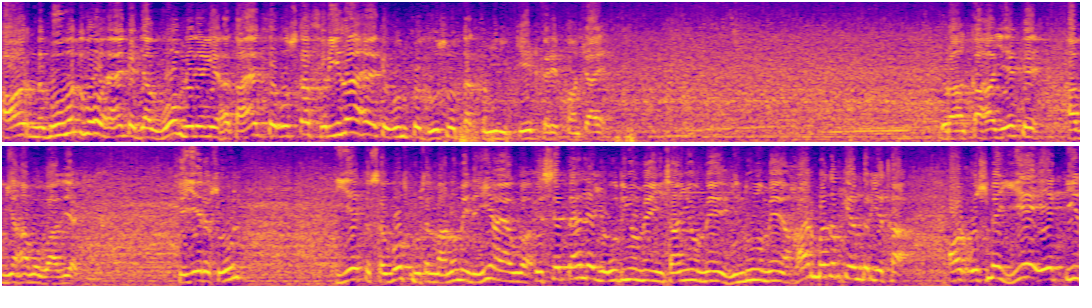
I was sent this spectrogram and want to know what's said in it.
اور نبوت وہ ہے کہ جب وہ ملیں گے حقائق تو اس کا فریضہ ہے کہ ان کو دوسروں تک کمیونیکیٹ کرے، پہنچائے۔ قرآن کہا یہ کہ اب یہاں وہ واضح کیا کہ یہ رسول یہ تصوف مسلمانوں میں نہیں آیا ہوا۔ اس سے پہلے یہودیوں میں، عیسائیوں میں، ہندوؤں میں، ہر مذہب کے اندر یہ تھا۔ اور اس میں یہ ایک چیز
